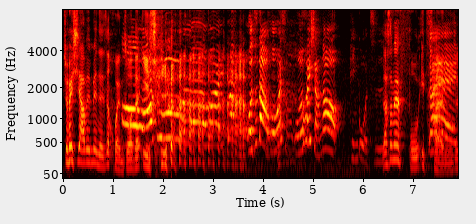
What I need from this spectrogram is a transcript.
就会下面变成是浑浊的液体。我知道，我为什么我会想到苹果汁，然后上面浮一层就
